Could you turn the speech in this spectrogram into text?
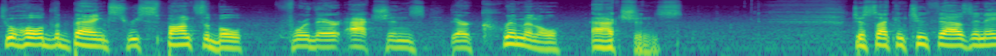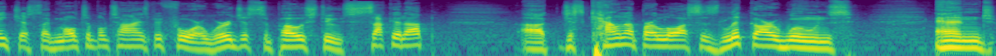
to hold the banks responsible for their actions, their criminal actions. Just like in 2008, just like multiple times before, we're just supposed to suck it up, uh, just count up our losses, lick our wounds, and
